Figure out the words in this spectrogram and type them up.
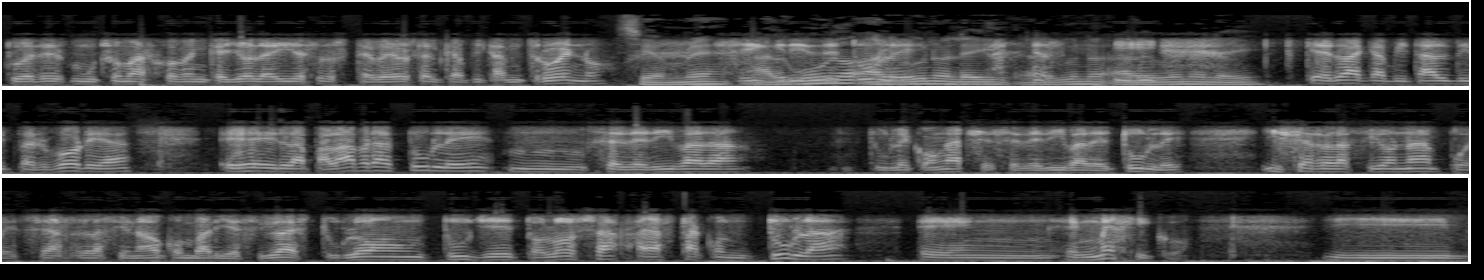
tú eres mucho más joven que yo, leías los tebeos del Capitán Trueno. Sí, hombre, alguno, alguno leí, alguno, leí. Que es la capital de Hiperbórea. Eh, la palabra Tule mm, se deriva de, Tule con H se deriva de Tule y se relaciona, pues se ha relacionado con varias ciudades, Tulón, Tulle, Tolosa, hasta con Tula en, en México. Y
